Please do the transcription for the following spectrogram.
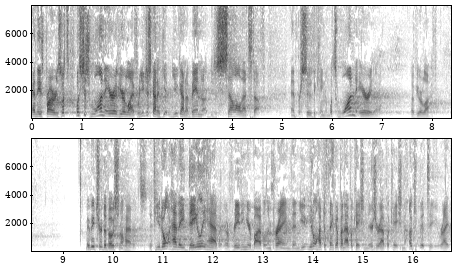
and these priorities. What's, what's just one area of your life where you just got to get, you got to abandon, you just sell all that stuff and pursue the kingdom? What's one area of your life? Maybe it's your devotional habits. If you don't have a daily habit of reading your Bible and praying, then you, you don't have to think up an application. There's your application. I'll give it to you, right?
